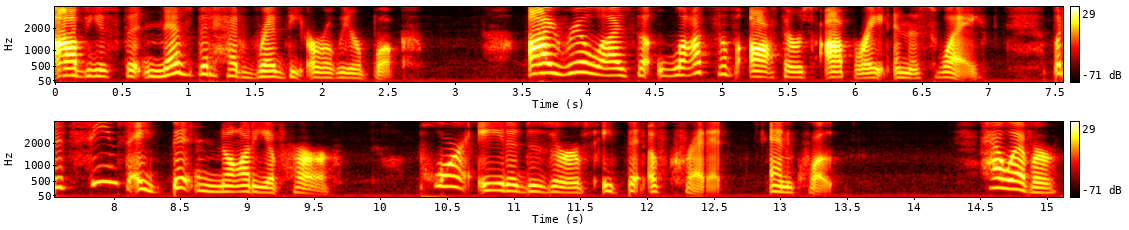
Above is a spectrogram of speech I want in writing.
obvious that Nesbit had read the earlier book. I realize that lots of authors operate in this way, but it seems a bit naughty of her. Poor Ada deserves a bit of credit. End quote. However,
